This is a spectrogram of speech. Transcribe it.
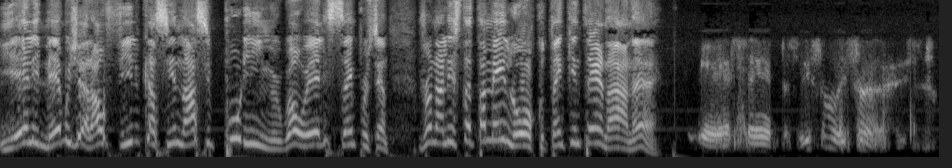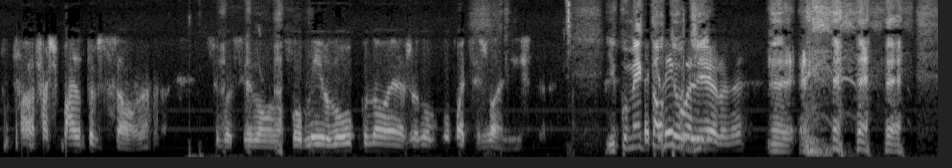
e ele mesmo gerar o filho que assim nasce purinho, igual ele, 100%. O jornalista tá meio louco, tem que internar, né? É, sempre. Isso, isso, isso faz parte da profissão, né? Se você não for meio louco, não, é, não, não pode ser jornalista. E como é que é tá que o teu goleiro, dia? Né? É.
